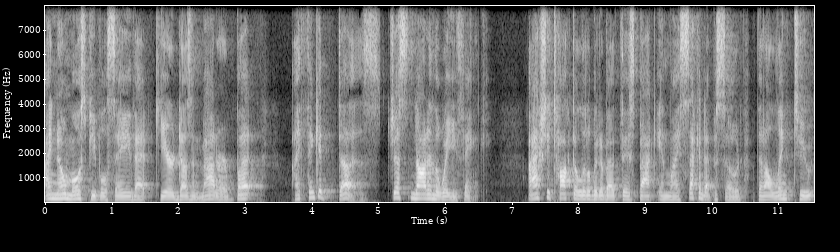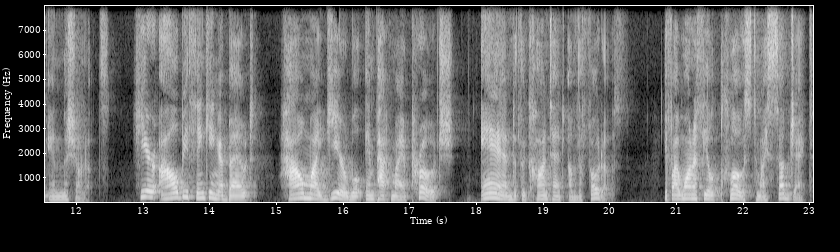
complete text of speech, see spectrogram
I know most people say that gear doesn't matter, but I think it does, just not in the way you think. I actually talked a little bit about this back in my second episode that I'll link to in the show notes. Here, I'll be thinking about how my gear will impact my approach and the content of the photos. If I want to feel close to my subject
